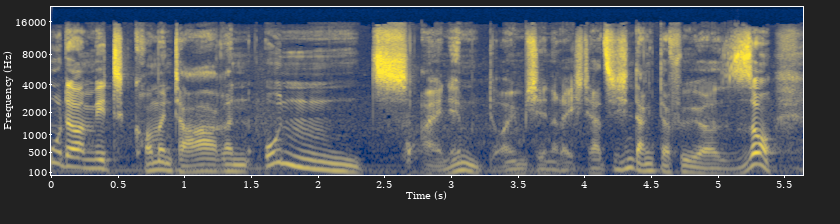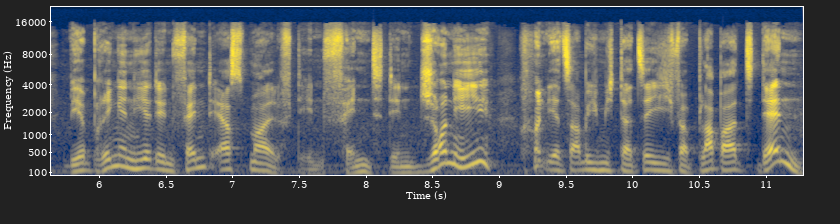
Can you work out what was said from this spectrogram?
oder mit Kommentaren und einem Däumchen. Recht herzlichen Dank dafür. So, wir bringen hier den Fendt erstmal, den Fendt, den Johnny. Und jetzt habe ich mich tatsächlich verplappert, denn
